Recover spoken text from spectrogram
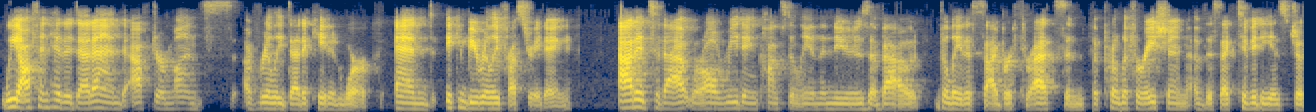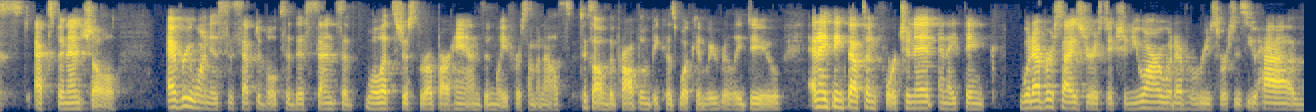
we often hit a dead end after months of really dedicated work and it can be really frustrating. Added to that we're all reading constantly in the news about the latest cyber threats and the proliferation of this activity is just exponential everyone is susceptible to this sense of, well, let's just throw up our hands and wait for someone else to solve the problem because what can we really do? And I think that's unfortunate. And I think whatever size jurisdiction you are, whatever resources you have,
